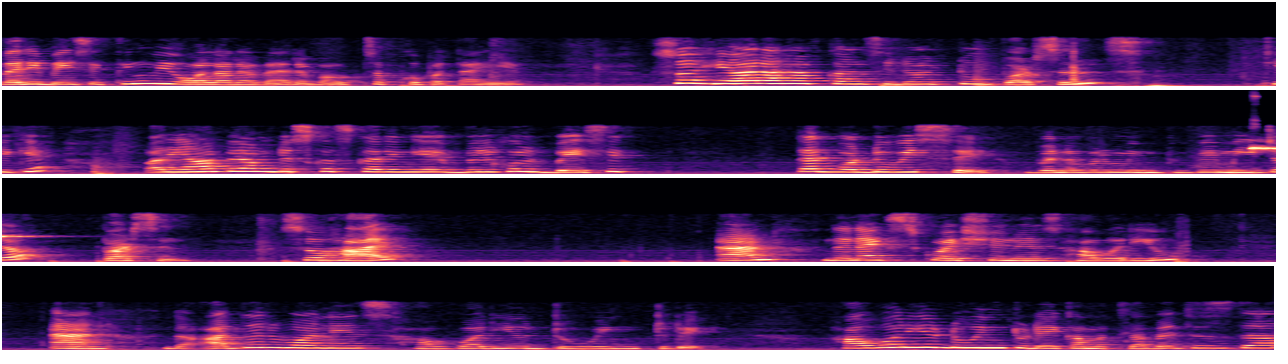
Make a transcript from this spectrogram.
very basic thing we all are aware about सबको पता ही है। So here I have considered two persons ठीक है? और यहाँ पे हम डिस्कस करेंगे बिल्कुल basic that what do we say whenever we meet a person so hi and the next question is how are you and the other one is how are you doing today how are you doing today ka matlab hai this is the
